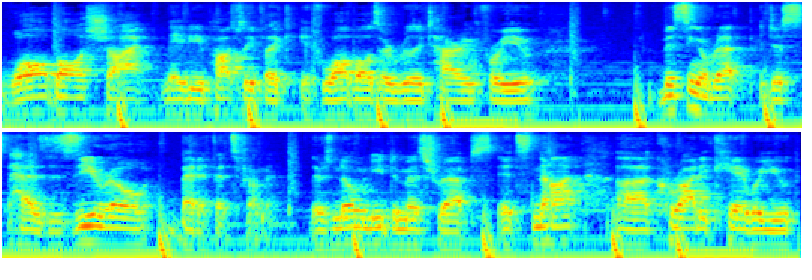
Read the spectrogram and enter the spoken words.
wall ball shot, maybe possibly if like if wall balls are really tiring for you, missing a rep just has zero benefits from it. There's no need to miss reps. It's not uh, Karate Kid where you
